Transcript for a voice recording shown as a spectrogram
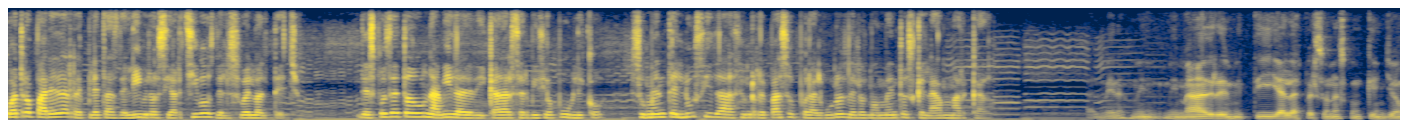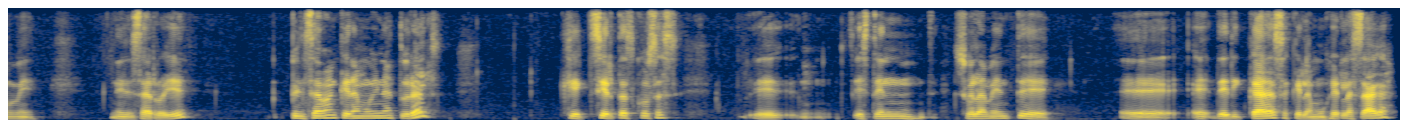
Cuatro paredes repletas de libros y archivos del suelo al techo. Después de toda una vida dedicada al servicio público, su mente lúcida hace un repaso por algunos de los momentos que la han marcado. Al menos mi, madre, mi tía, las personas con quien yo me, me desarrollé, pensaban que era muy natural que ciertas cosas eh, estén solamente eh, eh, dedicadas a que la mujer las haga.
